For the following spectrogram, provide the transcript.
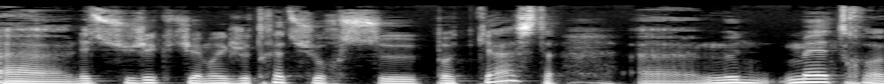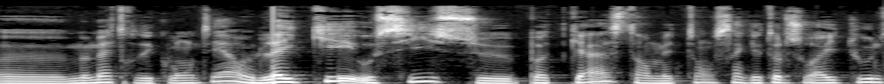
euh, les sujets que tu aimerais que je traite sur ce podcast. Euh, me, mettre, euh, me mettre des commentaires, liker aussi ce podcast en mettant 5 étoiles sur iTunes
